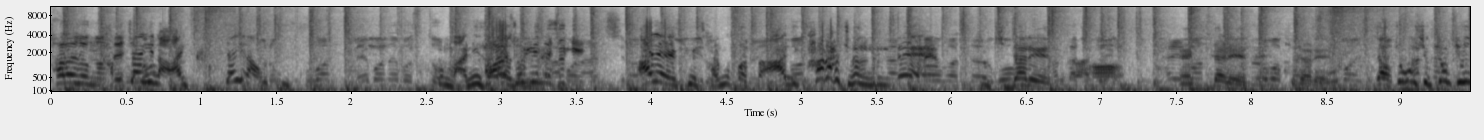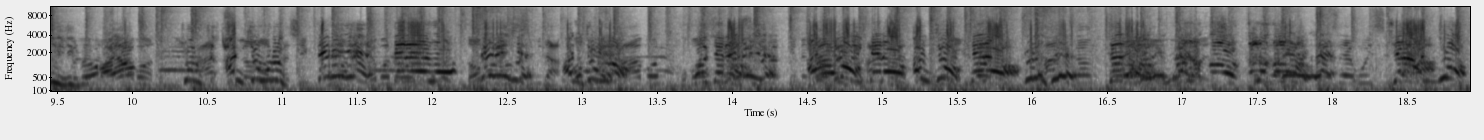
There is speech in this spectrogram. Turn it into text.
사라졌는데 갑자기 나, 아니, 갑자기 나오지. 좀 많이 아, 사라졌는데. 저기 있네, 저기. 아니, 아니, 그 잘못 봤어. 아직 사라졌는데. 좀 기다려야 돼. 아, 네, 기다려야 돼. 기다려야 돼. 야, 조금씩 좁히지, 지금? 와요? 좀 안쪽으로 때리지! 때려서! 때리지! 안쪽으로! 어 때려! 안쪽 때려! 안쪽 때려! 그렇지! 때려! 끌어 끌어 자! 자!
